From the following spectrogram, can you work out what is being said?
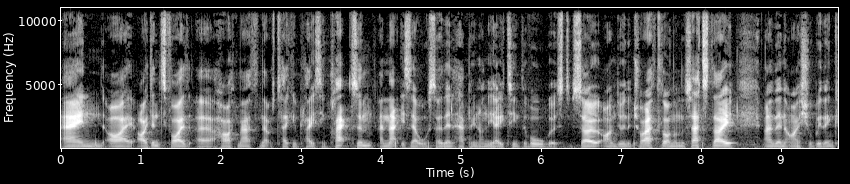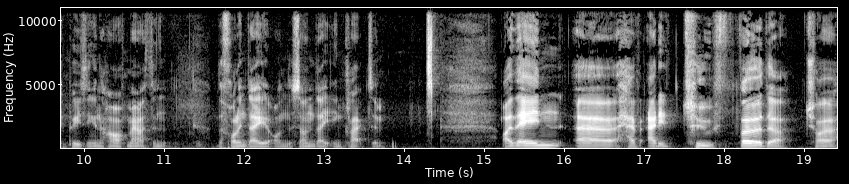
And I identified a half marathon that was taking place in Clacton, and that is also then happening on the 18th of August. So I'm doing the triathlon on the Saturday, and then I shall be then competing in a half marathon the following day on the Sunday in Clacton. I then uh, have added two further tri-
